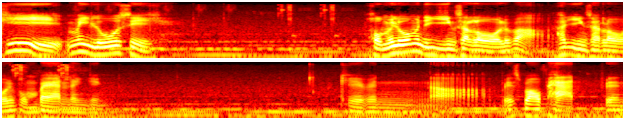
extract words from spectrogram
ที่ไม่รู้สิ ผมไม่รู้ว่ามันจะยิง slow หรือเปล่า ถ้ายิง slow นี่ผมแบนเลยจริงๆโอเคเป็นอ่า baseball bat เป็น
